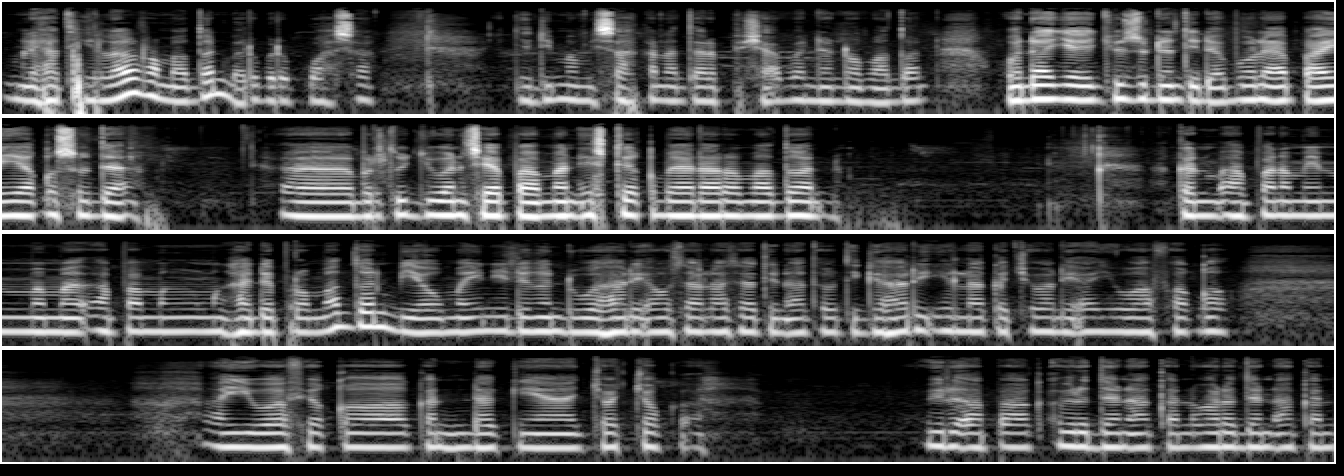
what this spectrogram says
melihat hilal Ramadan baru berpuasa jadi memisahkan antara Syaban dan Ramadan. Wala yajuzu dan tidak boleh. Apa ya sudah uh, bertujuan siapa man istiqbal Ramadan. Akan apa namanya apa menghadap Ramadan biyauma ini dengan dua hari atau salah satin atau tiga hari ilah kecuali ayu wafaqa. Ayu wafaqa hendaknya cocok wir apa wirdan akan waradan akan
